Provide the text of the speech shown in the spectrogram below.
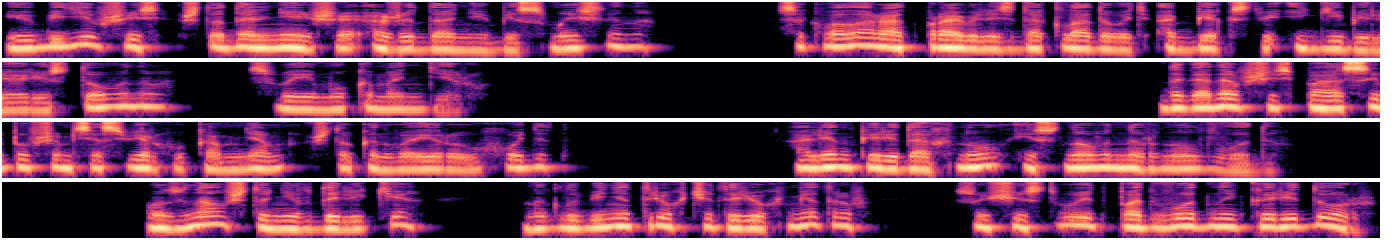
и убедившись, что дальнейшее ожидание бессмысленно, Саквалары отправились докладывать о бегстве и гибели арестованного своему командиру. Догадавшись по осыпавшимся сверху камням, что конвоиры уходят, Ален передохнул и снова нырнул в воду. Он знал, что невдалеке, на глубине трех-четырех метров, существует подводный коридор,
